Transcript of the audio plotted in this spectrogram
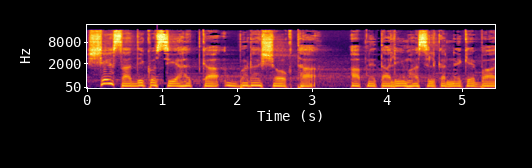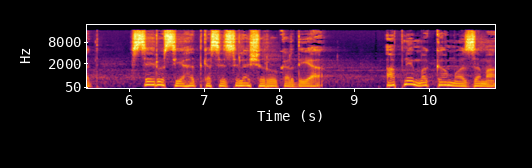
شیخ سعدی کو سیاحت کا بڑا شوق تھا۔ آپ نے تعلیم حاصل کرنے کے بعد سیر و سیاحت کا سلسلہ شروع کر دیا۔ آپ نے مکہ معظمہ،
